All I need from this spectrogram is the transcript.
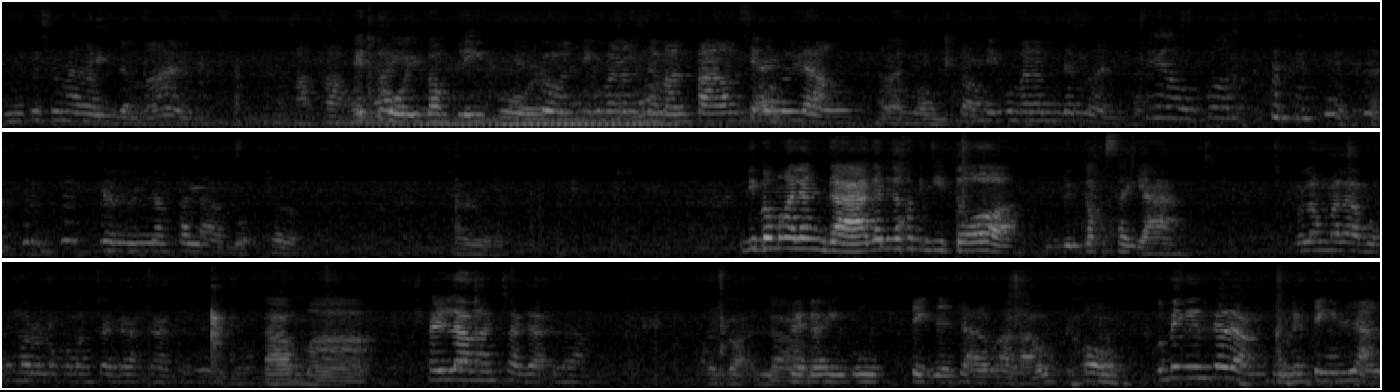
Hindi ko siya maramdaman. Ito, ibang flavor. Ito, hindi ko maramdaman. Parang si ano lang. Ano? Hindi ko maramdaman. Ayaw po. Ganun lang kalabo. Charot. Charot. Di ba mga langga? Ganito kami dito. Dito kasaya. Walang malabo kung marunong ka magtsaga ka. Tama. Kailangan tsaga lang. Taga lang. Gagahin kong tignan siya araw-araw. Oh, tumingin ka lang. Tingin lang.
